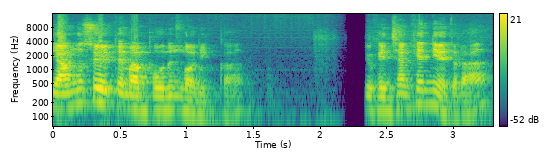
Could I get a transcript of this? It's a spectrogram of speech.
양수일 때만 보는 거니까. 이거 괜찮겠니 얘들아?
